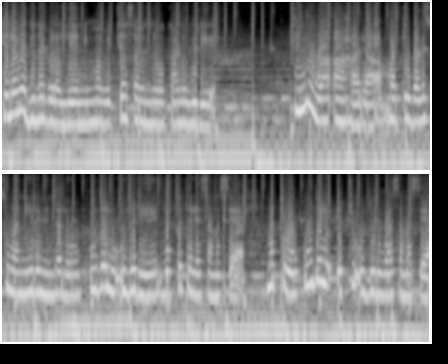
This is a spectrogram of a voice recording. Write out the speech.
ಕೆಲವೇ ದಿನಗಳಲ್ಲಿ ನಿಮ್ಮ ವ್ಯತ್ಯಾಸವನ್ನು ಕಾಣುವಿರಿ. ತಿನ್ನುವ ಆಹಾರ ಮತ್ತು ಬಳಸುವ ನೀರಿನಿಂದಲೂ ಕೂದಲು ಉದುರಿ ಬೊಕ್ಕತಲೆ ಸಮಸ್ಯೆ ಮತ್ತು ಕೂದಲು ಹೆಚ್ಚು ಉದುರುವ ಸಮಸ್ಯೆ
